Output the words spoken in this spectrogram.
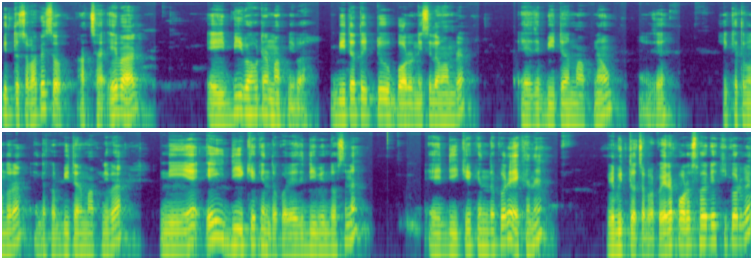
বৃত্তচাপ আঁকাইছো? আচ্ছা এবার এই বি বাহুটার মাপ নিবা। বিটা তো একটু বড় নিছিলাম আমরা। এই যে বিটার মাপ নাও। এই যে শিক্ষার্থী বন্ধুরা দেখো বিটার মাপ নিবা। নিয়ে এই ডিকে কেন্দ্র করে, এই ডি বিন্দু আছে না, এই ডিকে কেন্দ্র করে এখানে বৃত্তচাপ আঁকো এরা পরস্পরকে কী করবে?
